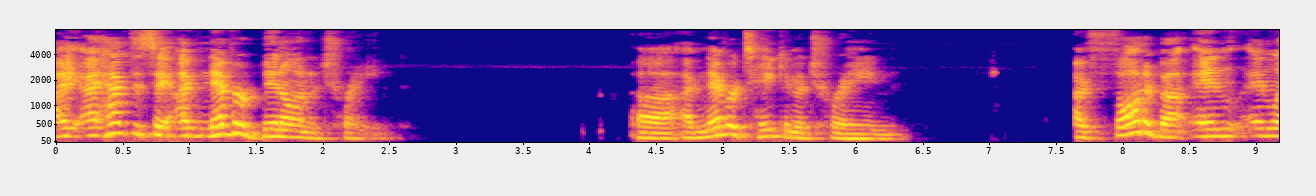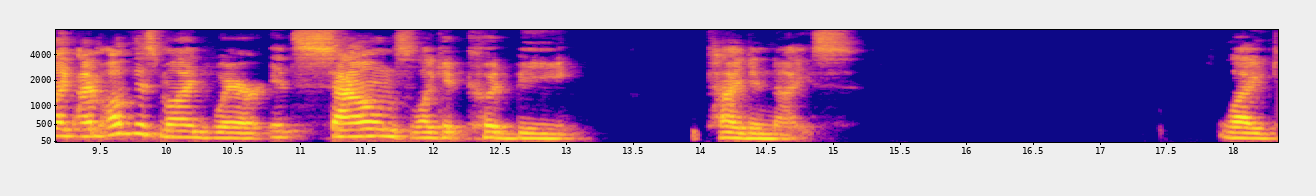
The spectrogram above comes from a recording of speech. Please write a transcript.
I, I have to say I've never been on a train. Uh, I've never taken a train. I've thought about and and like I'm of this mind where it sounds like it could be kind of nice. Like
